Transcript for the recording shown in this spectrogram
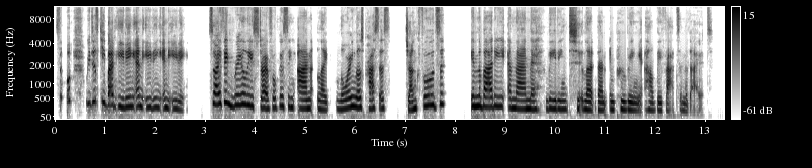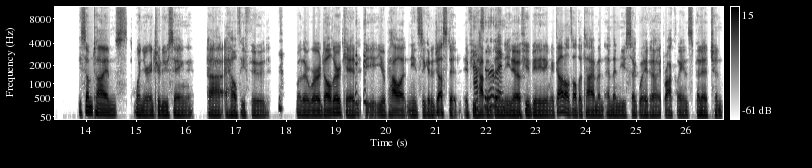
So we just keep on eating and eating and eating. So I think really start focusing on like lowering those processed junk foods in the body and then leading to let then improving healthy fats in the diet. Sometimes when you're introducing uh, a healthy food, whether we're adult or a kid, your palate needs to get adjusted. If you Absolutely. haven't been, you know, if you've been eating McDonald's all the time and, and then you segue to broccoli and spinach and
